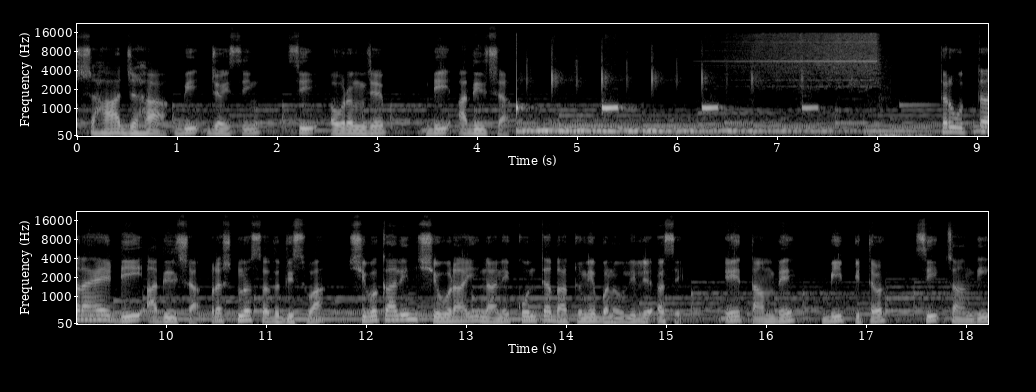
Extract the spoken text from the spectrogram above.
Shahjahan B. Jaysingh C. Aurangzeb D. Adilshah. तर उत्तर आहे डी. आदिलशाह. प्रश्न सदतीसवा. शिवकालीन शिवराई नाणे कोणत्या धातूने बनवलेले असे? ए. तांबे बी. पितळ सी. चांदी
